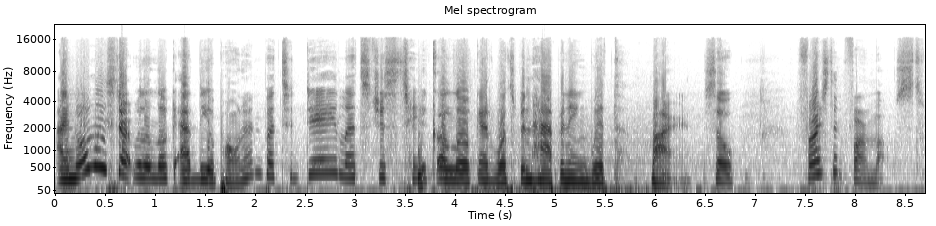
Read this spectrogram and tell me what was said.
I normally start with a look at the opponent, but today let's just take a look at what's been happening with Bayern. So, First and foremost,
